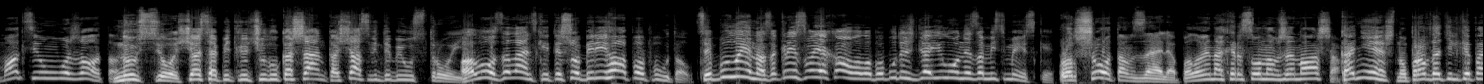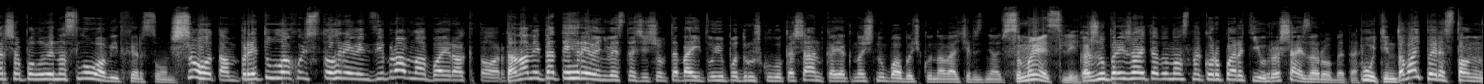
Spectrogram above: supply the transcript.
Максимум вожата. Ну все, щас я підключу Лукашенка, щас він тобі устроїть. Алло, Зеленський, ти що, берега попутав? Цибулина, закрий своє хавало, бо будеш для Ілони замість миски. Про що там, Зеля? Половина Херсона вже наша? Конечно, правда, тільки перша половина слова від Херсона. Що там, притула хоч 100 гривень зібрав на байрактар? Та нам і 5 гривень вистачить, щоб тебе і твою подружку Лукашенка як ночну бабочку на вечір зняти. В смислі? Кажу, приїжджайте до нас на корпоратив, грошей заробите. Путін, давай перестанемо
